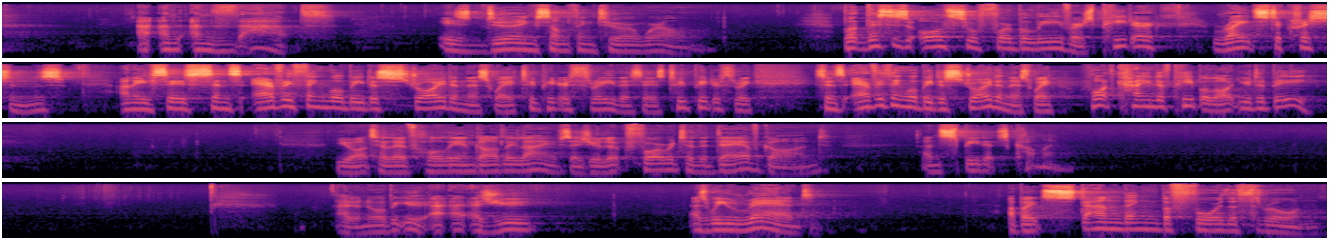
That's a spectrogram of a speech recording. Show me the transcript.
and, and that is doing something to our world. But this is also for believers. Peter writes to Christians and he says, Since everything will be destroyed in this way, 2 Peter 3, this is, 2 Peter 3, since everything will be destroyed in this way, what kind of people ought you to be? You ought to live holy and godly lives as you look forward to the day of God and speed its coming. I don't know about you. As you, as we read about standing before the throne,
